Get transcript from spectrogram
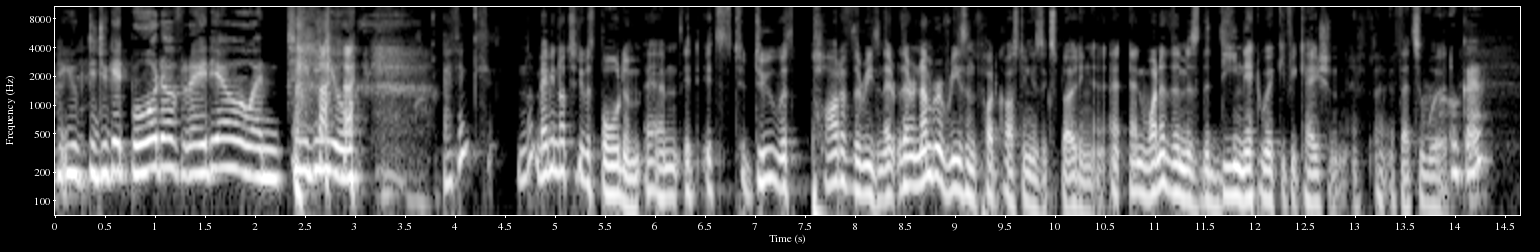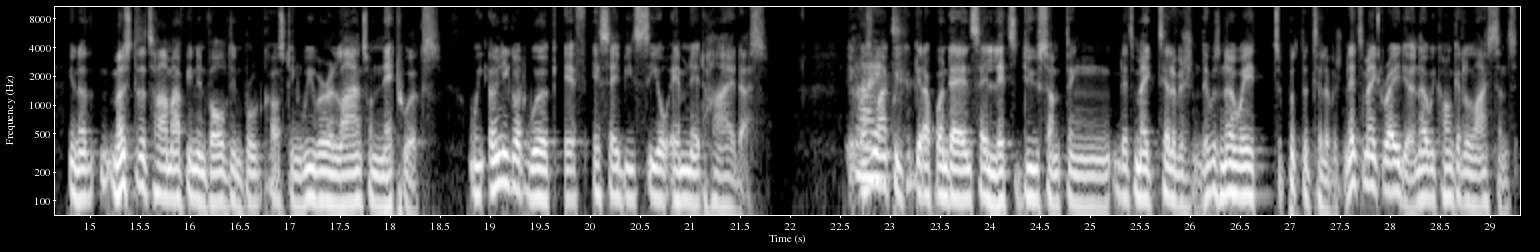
You, did you get bored of radio and TV or? I think maybe not to do with boredom. Um, it, it's to do with part of the reason. There, there, are a number of reasons podcasting is exploding, and one of them is the de-networkification, if, if that's a word. Okay. You know, most of the time I've been involved in broadcasting, we were reliant on networks. We only got work if SABC or Mnet hired us. It right. wasn't like we could get up one day and say, let's do something, let's make television. There was no way to put the television. Let's make radio. No, we can't get a license. It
